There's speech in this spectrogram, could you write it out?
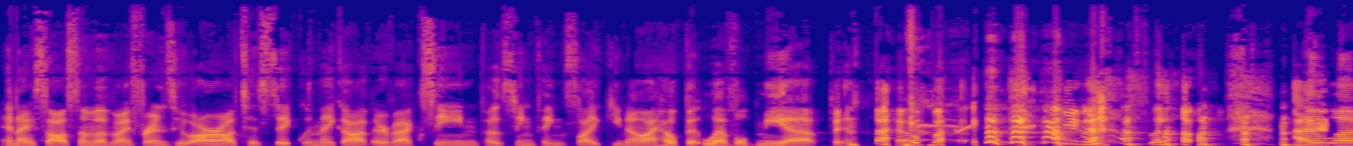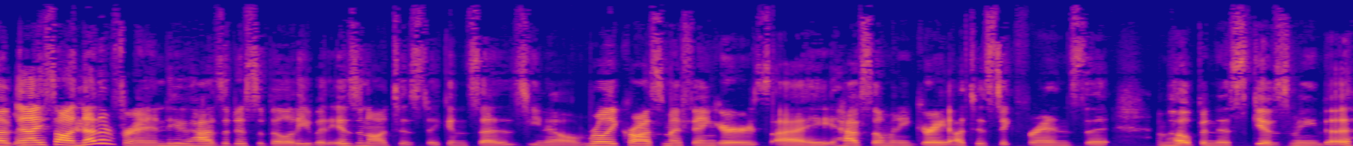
And I saw some of my friends who are autistic when they got their vaccine posting things like, you know, I hope it leveled me up and I hope I, you know, so I love, and I saw another friend who has a disability but isn't autistic and says, you know, I'm really crossing my fingers. I have so many great autistic friends that I'm hoping this gives me the,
